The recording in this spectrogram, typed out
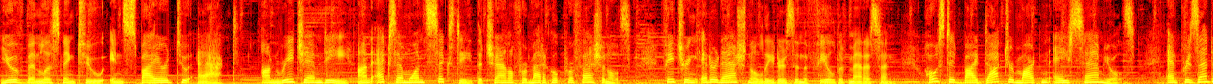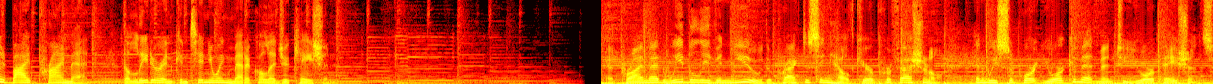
You have been listening to Inspired to Act on ReachMD on XM160, the channel for medical professionals, featuring international leaders in the field of medicine, hosted by Dr. Martin A. Samuels, and presented by Pri-Med, the leader in continuing medical education. At Pri-Med, we believe in you, the practicing healthcare professional, and we support your commitment to your patients.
